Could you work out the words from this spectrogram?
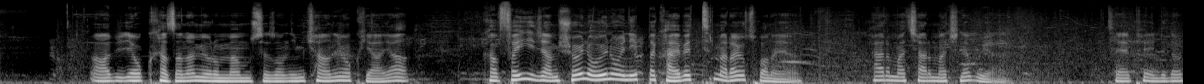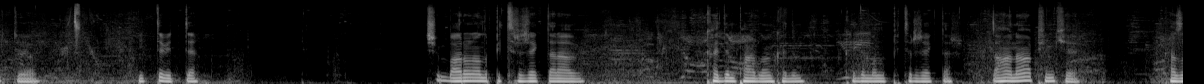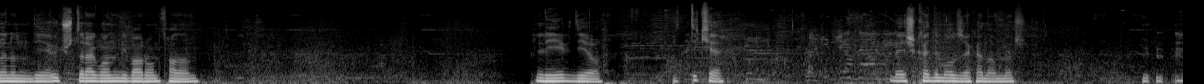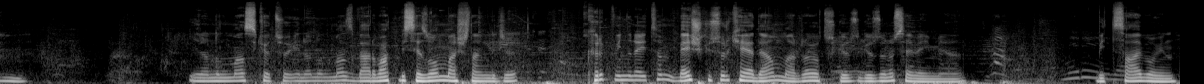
Abi yok kazanamıyorum ben bu sezon. İmkanı yok ya. Ya kafayı yiyeceğim. Şöyle oyun oynayıp da kaybettirme Riot bana ya. Her maç her maç ne bu ya? TP 54 diyor. Cık. Bitti bitti. Şimdi baron alıp bitirecekler abi. Kadim pardon kadim. Kadim alıp bitirecekler. Daha ne yapayım ki? Kazanın diye 3 dragon bir baron falan. Leave diyor. Bitti ki. 5 kadim olacak adamlar. inanılmaz kötü, inanılmaz berbat bir sezon başlangıcı. 40 win rate'ım 5 küsür KD'm var. Riot göz, gözünü seveyim ya. Bit sahibi oyun.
